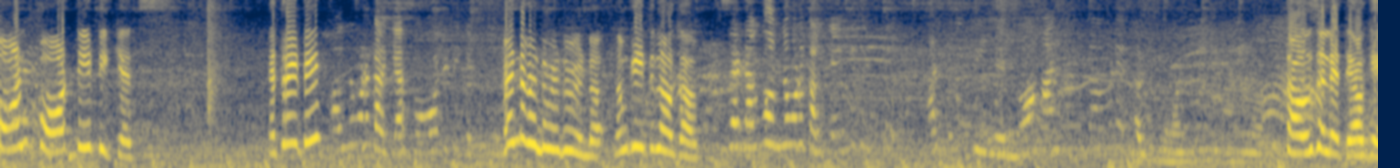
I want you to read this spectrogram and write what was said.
വോൺ ഫോർട്ടി ടിക്കറ്റ്സ് എത്ര കിട്ടി? വേണ്ട വേണ്ട വേണ്ട വേണ്ട. നമുക്ക് ഇട്ട് നോക്കാം. ഒന്നും കൂടെ കളിക്കാം. തൗസൻഡ് എത്തി. ഓക്കെ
